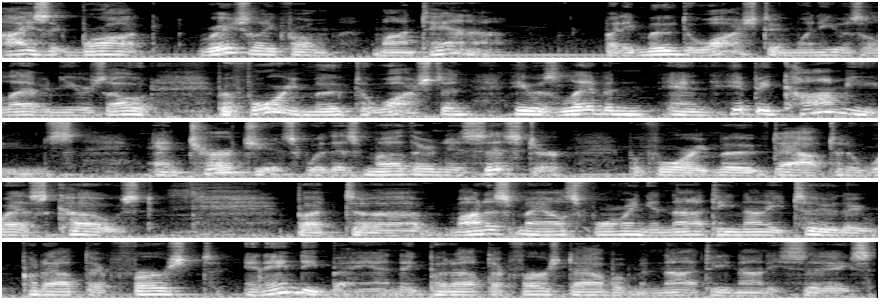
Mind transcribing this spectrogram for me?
Isaac Brock, originally from Montana, but he moved to Washington when he was 11 years old. Before he moved to Washington, he was living in hippie communes and churches with his mother and his sister before he moved out to the West Coast. But uh, Modest Mouse, forming in 1992, they put out their first, an indie band, they put out their first album in 1996.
